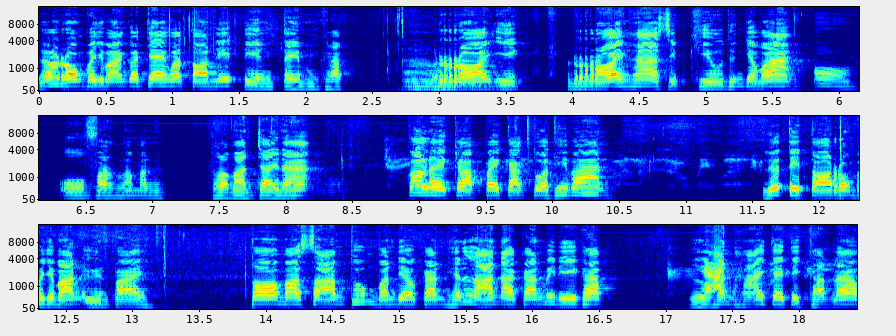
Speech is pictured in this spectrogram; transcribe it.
แล้วโรงพยาบาลก็แจ้งว่าตอนนี้เตียงเต็มครับอ่ารออีก 150 คิวถึงจะว่าง โอ้ โอ้ฟังแล้วมันทรมานใจนะฮะก็เลยกลับไปกักตัวที่บ้าน หรือติดต่อโรงพยาบาลอื่นไป ต่อมาสามทุ่มวันเดียวกัน เห็นหลานอาการไม่ดีครับ หลานหายใจติดขัดแล้ว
